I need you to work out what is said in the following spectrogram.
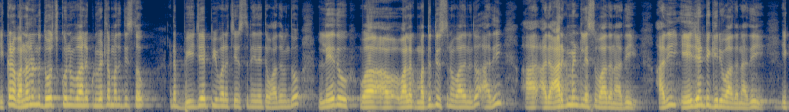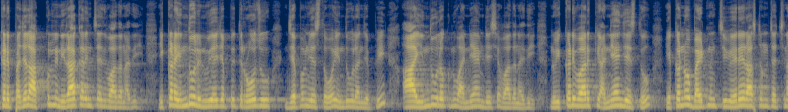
ఇక్కడ వనరులను దోచుకునే వాళ్ళకు నువ్వు ఎట్లా మద్దతు ఇస్తావు? అంటే బీజేపీ వాళ్ళు చేస్తున్న ఏదైతే వాదన ఉందో లేదు వా- వాళ్ళకు మద్దతు ఇస్తున్న వాదన ఉందో అది అది ఆర్గ్యుమెంట్ లెస్ వాదన అది. అది ఏజెంట్ గిరి వాదన అది. ఇక్కడి ప్రజల హక్కుల్ని నిరాకరించేది వాదన అది. ఇక్కడ హిందువులు నువ్వే చెప్పితే రోజు జపం చేస్తావో హిందువులు అని చెప్పి ఆ హిందువులకు నువ్వు అన్యాయం చేసే వాదన ఇది నువ్వు ఇక్కడి వారికి అన్యాయం చేస్తూ ఎక్కడనో బయట నుంచి వేరే రాష్ట్రం నుంచి వచ్చిన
